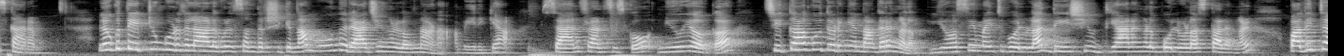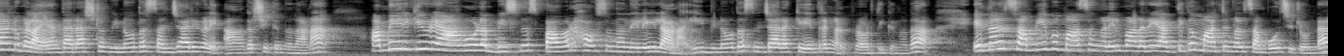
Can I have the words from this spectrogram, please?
നമസ്കാരം. ലോകത്തെ ഏറ്റവും കൂടുതൽ ആളുകൾ സന്ദർശിക്കുന്ന മൂന്ന് രാജ്യങ്ങളിലൊന്നാണ് America. San Francisco New York Chicago തുടങ്ങിയ നഗരങ്ങളും യോസെമൈറ്റ് പോലുള്ള ദേശീയ ഉദ്യാനങ്ങളും പോലുള്ള സ്ഥലങ്ങൾ പതിറ്റാണ്ടുകളായി അന്താരാഷ്ട്ര വിനോദസഞ്ചാരികളെ ആകർഷിക്കുന്നതാണ്. അമേരിക്കയുടെ ആഗോള ബിസിനസ് പവർ ഹൗസ് എന്ന നിലയിലാണ് ഈ വിനോദസഞ്ചാര കേന്ദ്രങ്ങൾ പ്രവർത്തിക്കുന്നത്. എന്നാൽ സമീപ മാസങ്ങളിൽ വളരെയധികം മാറ്റങ്ങൾ സംഭവിച്ചിട്ടുണ്ട്.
